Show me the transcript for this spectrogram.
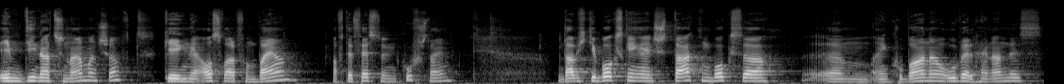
eben die Nationalmannschaft gegen eine Auswahl von Bayern auf der Festung in Kufstein. Und da habe ich geboxt gegen einen starken Boxer, ähm, ein Kubaner, Uwe Hernandez.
